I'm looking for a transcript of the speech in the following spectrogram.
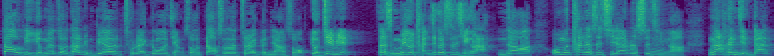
到底有没有做？但你不要出来跟我讲说，到时候再出来跟你讲说有见面，但是没有谈这个事情啊，你知道吗？我们谈的是其他的事情啊。那很简单，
